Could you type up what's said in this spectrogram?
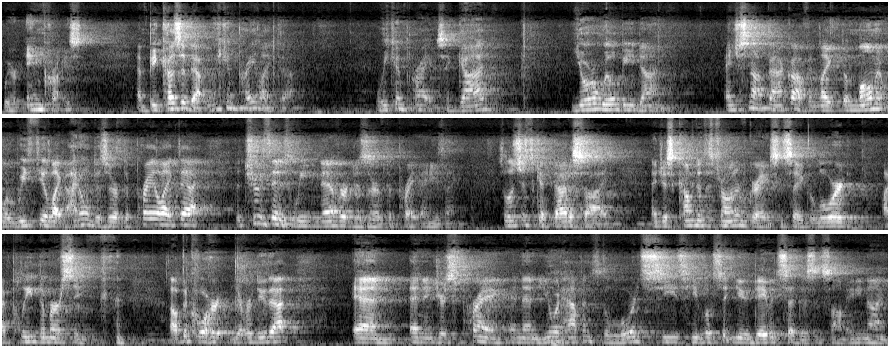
We are in Christ. And because of that, we can pray like that. We can pray and say, God, your will be done. And just not back off. And like the moment where we feel like I don't deserve to pray like that, the truth is we never deserve to pray anything. So let's just get that aside and just come to the throne of grace and say, Lord, I plead the mercy of the court. You ever do that? And and you're just praying, and then you know what happens? The Lord sees, He looks at you. David said this in Psalm 89.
